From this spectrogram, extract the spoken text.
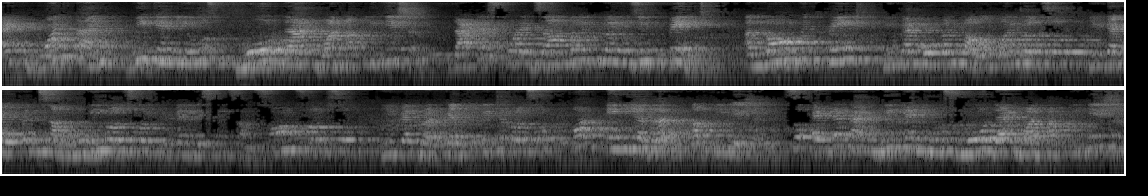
at one time we can use more than one application. That is for example if you are using paint. Along with paint you can open PowerPoint also, you can open some movie also, you can listen some songs also, you can run calculator also or any other application. So at that time we can use more than one application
